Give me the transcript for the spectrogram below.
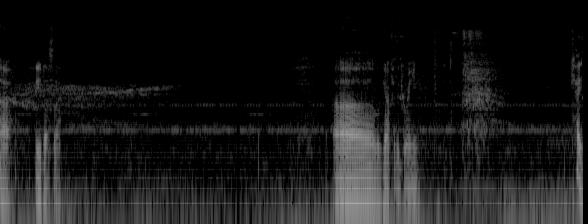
Oh, he does though. Uh, we'll go for the green. Okay.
